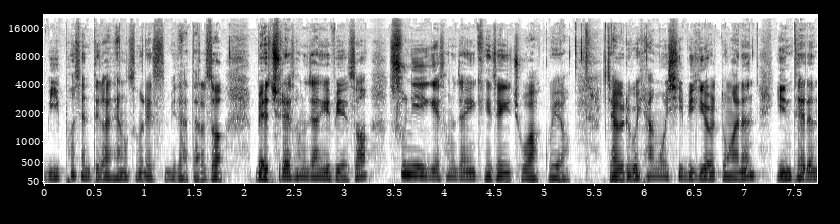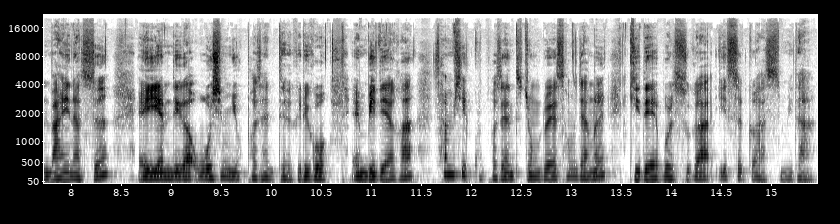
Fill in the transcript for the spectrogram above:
122%가 상승을 했습니다. 따라서 매출의 성장에 비해서 순이익의 성장이 굉장히 좋았고요. 자, 그리고 향후 12개월 동안은 인텔은 마이너스, AMD가 56%, 그리고 엔비디아가 39% 정도의 성장을 기대해 볼 수가 있을 것 같습니다.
